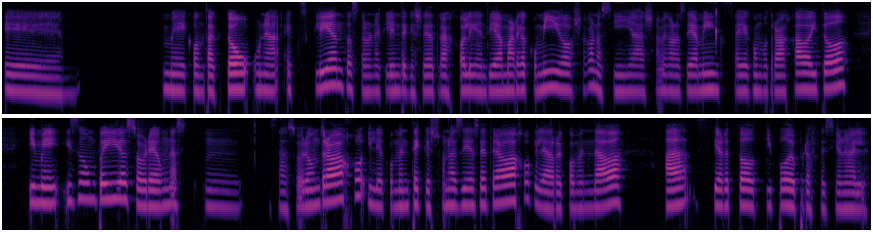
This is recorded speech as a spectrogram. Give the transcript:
eh, me contactó una ex cliente, o sea, una cliente que ya había trabajado la identidad de marca conmigo, ya conocía, ya me conocía a mí, sabía cómo trabajaba y todo, y me hizo un pedido sobre, una, o sea, sobre un trabajo y le comenté que yo no hacía ese trabajo, que le recomendaba a cierto tipo de profesional.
